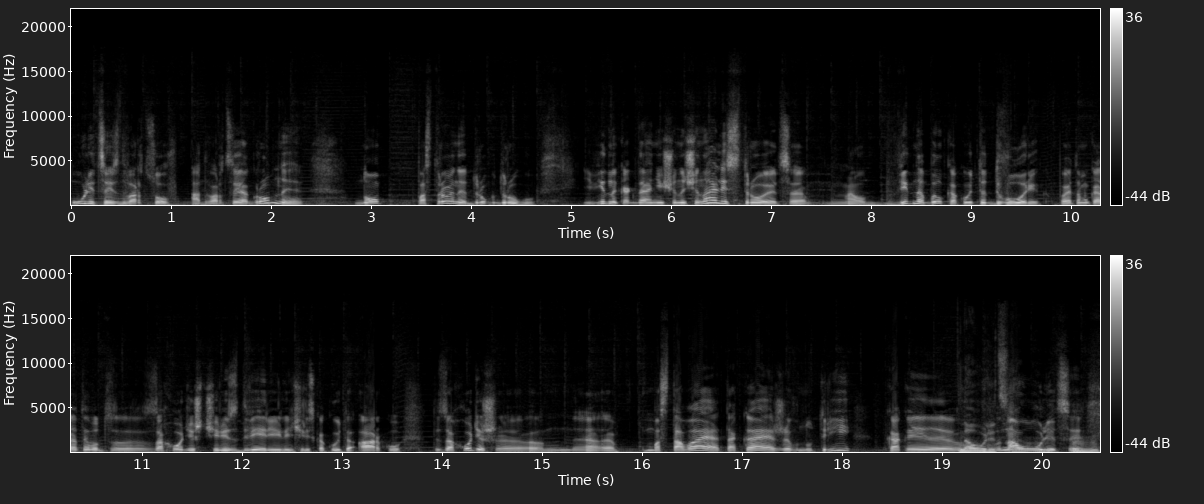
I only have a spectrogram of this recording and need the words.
улица из дворцов, а дворцы огромные, но построены друг к другу. И видно, когда они еще начинали строиться, видно был какой-то дворик. Поэтому, когда ты вот э, заходишь через двери или через какую-то арку, ты заходишь, э, э, мостовая такая же внутри, как и На в- улице. на улице. Мгм.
